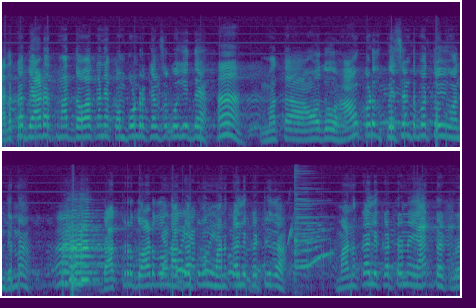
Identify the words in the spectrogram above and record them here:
ಅದಕ್ಕೆ ಬ್ಯಾಡತ್ ಮತ್ತೆ ದವಾಖಾನೆ ಕಂಪೌಂಡರ್ ಕೆಲ್ಸಕ್ಕೆ ಹೋಗಿದ್ದೆ. ಹಾ. ಮತ್ತು ಅದು ಹಾವು ಕಡ್ದು ಪೇಷಂಟ್ ಬರ್ತಾವೆ ಒಂದಿನ. ಡಾಕ್ಟರ್ ದೊಡ್ಡದೊಂದು ಹಗ್ಗ ಒಂದು ಮನಕಾಲಿ ಕಟ್ಟಿದ. ಮನಕಾಲಿ ಕಟ್ಟನ ಯಾಕೆ ಡಾಕ್ಟ್ರ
